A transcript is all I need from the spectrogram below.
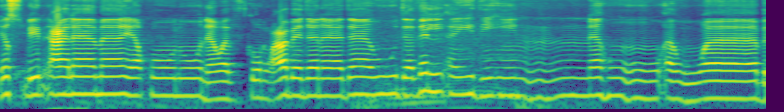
اصبر على ما يقولون واذكر عبدنا داود ذا الأيد إنه أواب.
